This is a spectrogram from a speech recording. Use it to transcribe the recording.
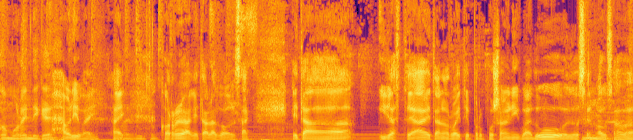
.com oraindik, eh? hori bai, bai, Bai, korreoak eta olako gauzak, eta idaztea, eta norbait proposamenik badu, edo zen gauza, ba,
